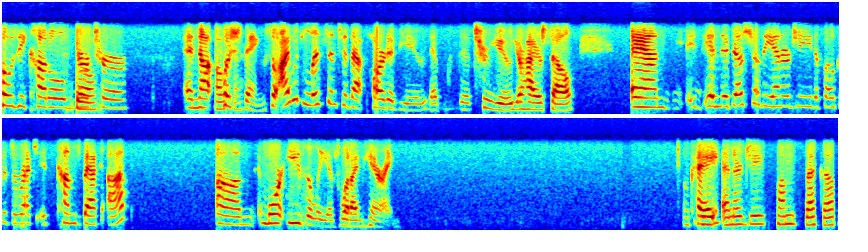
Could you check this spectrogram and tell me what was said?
cozy, cuddle, nurture." And not push Okay. things. So I would listen to that part of you, that the true you, your higher self, and and it does show the energy, the focus, direction. It comes back up um, more easily, is what I'm hearing. Okay. The energy comes back up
